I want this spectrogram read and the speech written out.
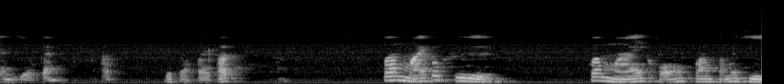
อันเดียวกันครับเรื่องต่อไปครับ ความหมายก็คือ ความหมายของความสามัคคี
